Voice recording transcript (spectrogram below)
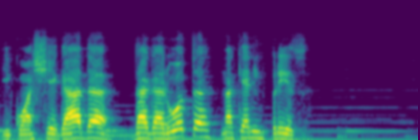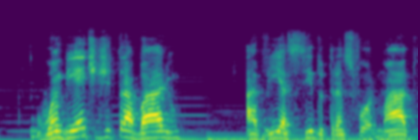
E com a chegada da garota naquela empresa, o ambiente de trabalho havia sido transformado.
